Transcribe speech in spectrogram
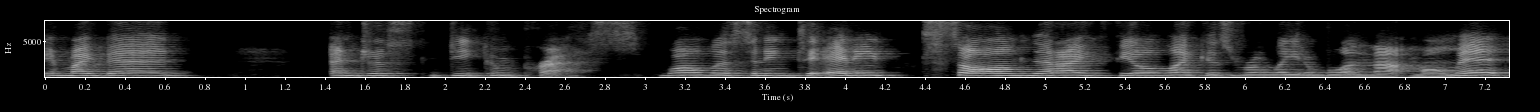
in my bed and just decompress while listening to any song that I feel like is relatable in that moment.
